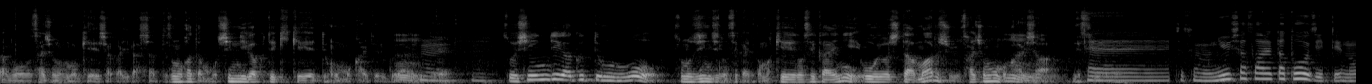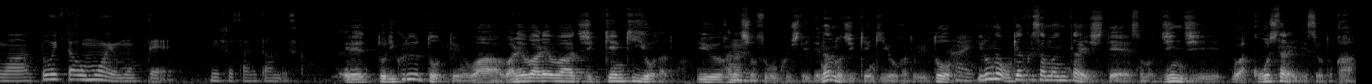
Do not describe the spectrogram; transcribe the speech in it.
あの最初の方の経営者がいらっしゃってその方も心理学的経営って本も書いてるぐらいで、そういう心理学っていうものをその人事の世界とか、まあ、経営の世界に応用した、まあ、ある種最初の方の会社ですよね。じゃあその入社された当時っていうのはどういった思いを持って入社されたんですか？えーっとリクルートっていうのは我々は実験企業だという話をすごくしていて、何の実験企業かというと、はいい、ろんなお客様に対してその人事はこうしたらいいですよとか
